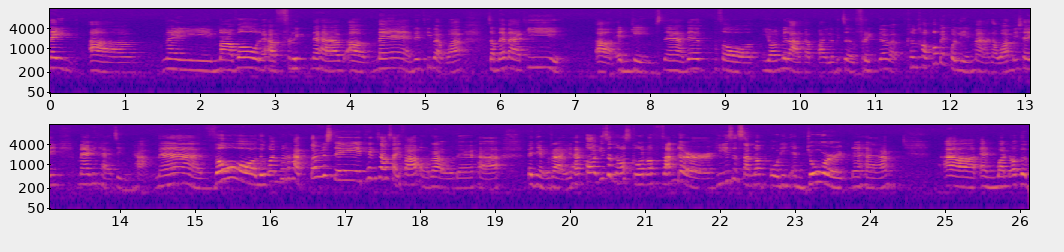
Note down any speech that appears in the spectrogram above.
ในใน Marvel นะคะฟริกนะคะแม่ที่แบบว่าจำได้ไหมที่เอ่อ End Games นะคะ ได้พอย้อนเวลากลับไปแล้วไปเจอฟริกก็แบบคือเขาก็เป็นคนเลี้ยงมาแต่ว่าไม่ใช่แม่ที่แท้จริงค่ะนะโ o หรือวันพฤหัส Thursday เทพเจ้าสายฟ้าของเรานะคะ เป็นอย่างไรนะคะ Thor is the Norse god of thunder he is the son of Odin and Jord นะคะ uh, and one of the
